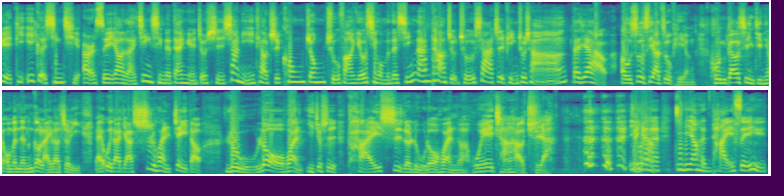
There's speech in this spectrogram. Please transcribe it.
月第一个星期二，所以要来进行的单元就是吓你一跳之空中厨房，有请我们的型男大主厨夏志平出场。大家好，偶是夏志平，很高兴今天我们能够来到这里，来为大家示范这道卤肉饭，也就是台式的卤肉饭呢，非常好吃啊。因为呢，今天要很台，所以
